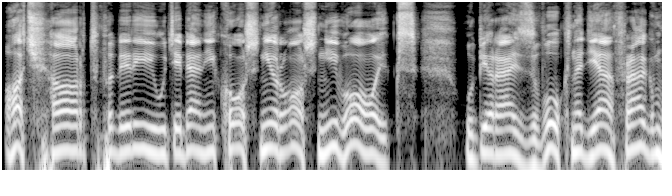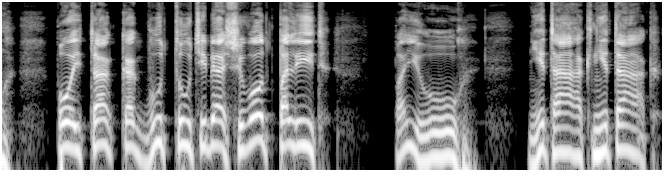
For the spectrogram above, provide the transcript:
«О, черт побери, у тебя ни кош, ни рожь, ни войкс!» Упирай звук на диафрагм, пой так, как будто у тебя живот палит. Пою. Не так, не так.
